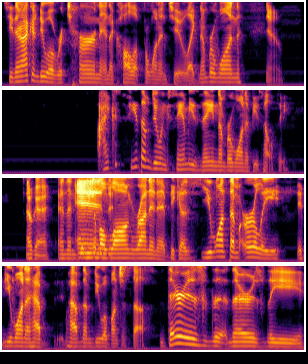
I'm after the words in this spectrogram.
See, they're not going to do a return and a call up for one and two. Like number one, Yeah. I could see them doing Sami Zayn number one if he's healthy, Okay. and then giving him a long run in it because you want them early if you want to have have them do a bunch of stuff. There is the there is the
